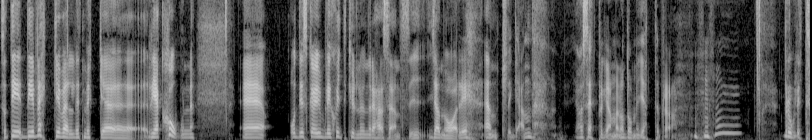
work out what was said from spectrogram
så det, det väcker väldigt mycket reaktion. Eh, och det ska ju bli skitkul nu när det här sänds i januari, äntligen. Jag har sett programmen och de är jättebra. Roligt.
